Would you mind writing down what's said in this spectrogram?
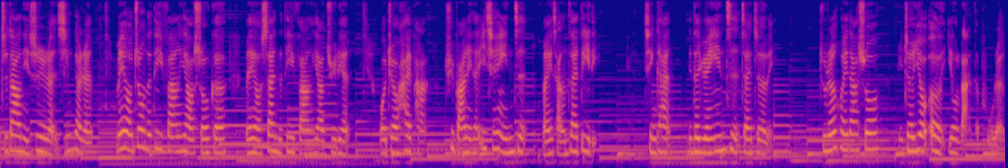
知道你是忍心的人，没有种的地方要收割，没有善的地方要聚敛，我就害怕，去把你的一千银子埋藏在地里。请看，你的原银子在这里。”主人回答说：“你这又饿又懒的仆人。”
